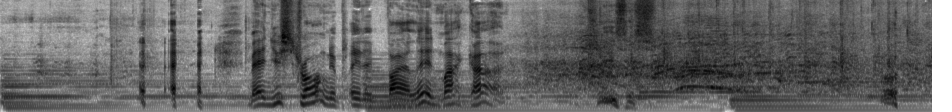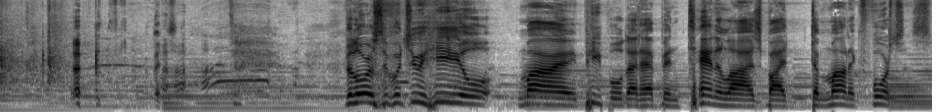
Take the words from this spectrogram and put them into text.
Man, you're strong to play the violin. My God. Jesus. the Lord said, Would you heal my people that have been tantalized by demonic forces?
